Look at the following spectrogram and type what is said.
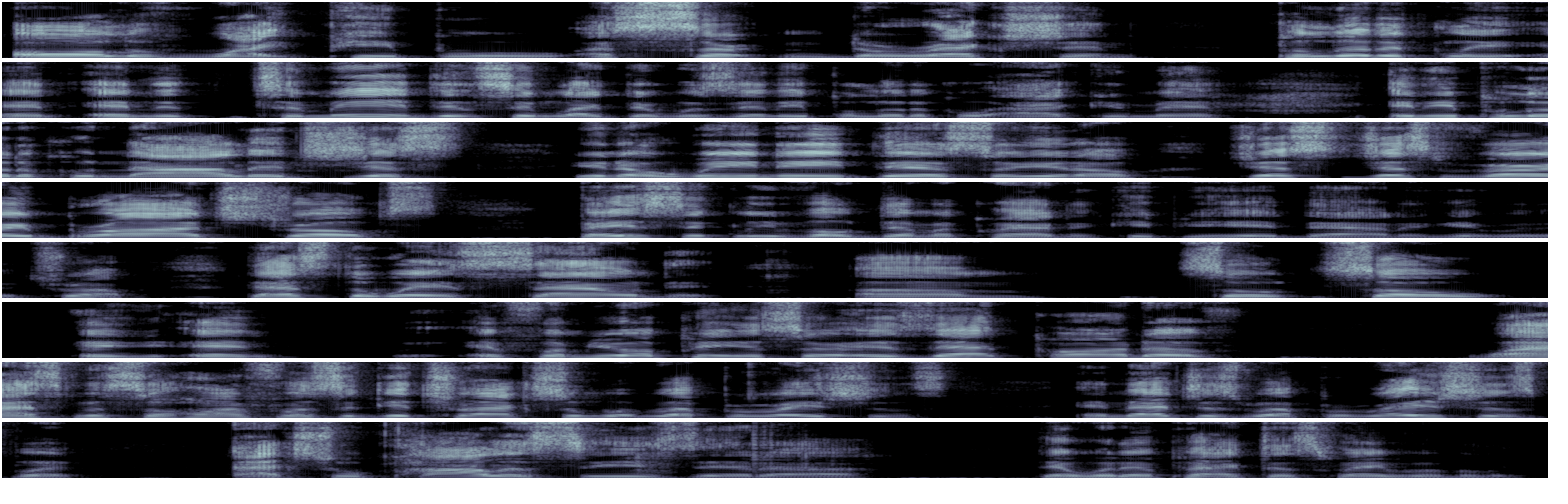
all of white people a certain direction politically. And, and it, to me, it didn't seem like there was any political acumen, any political knowledge, just, you know, we need this or, you know, just, just very broad strokes basically vote Democrat and keep your head down and get rid of Trump. That's the way it sounded. Um, so, so, and, and, and from your opinion, sir, is that part of why it's been so hard for us to get traction with reparations and not just reparations, but actual policies that, uh, that would impact us favorably?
